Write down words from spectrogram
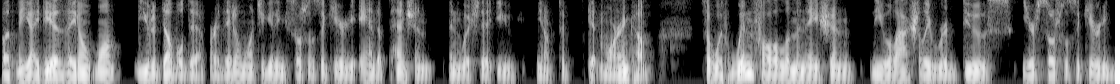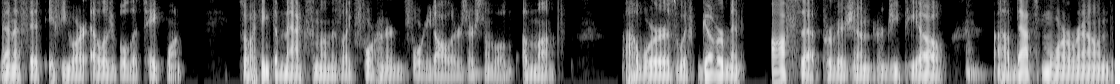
But the idea is they don't want you to double dip, right? They don't want you getting Social Security and a pension in which that you, you know, to get more income. So with windfall elimination, you will actually reduce your Social Security benefit if you are eligible to take one. So I think the maximum is like $440 or something a month. Uh, whereas with government offset provision or GPO, uh, that's more around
